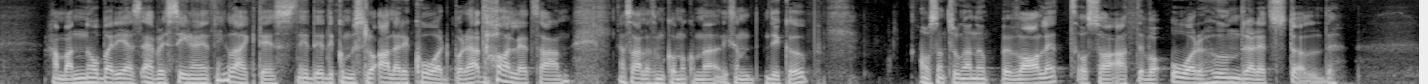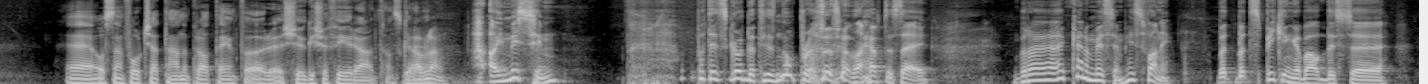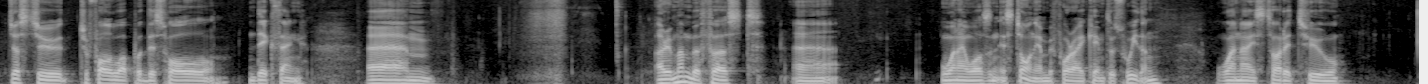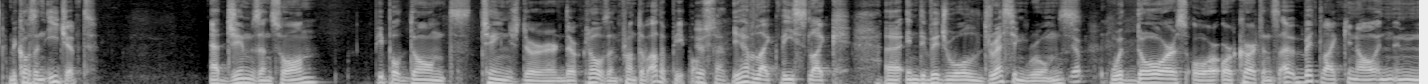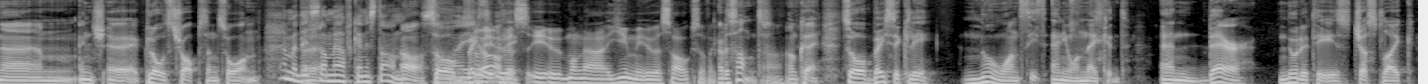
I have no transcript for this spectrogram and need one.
han bara nobody has ever seen anything like this. Det, det, det kommer slå alla rekord på det här talet, sa han. Alltså alla som kommer, kommer liksom dyka upp. Och sen tog han upp valet och sa att det var århundradets stöld. Eh, och sen fortsatte han att prata inför 2024. Att han skulle... Jävlar. I miss him, but it's good that he's not president. I have to say, but I, I kind of miss him. He's funny. But but speaking about this, uh, just to to follow up with this whole dick thing, um, I remember first uh, when I was in Estonia before I came to Sweden, when I started to, because in Egypt, at gyms and so on, people don't change their, their clothes in front of other people. Just that. You have like these like uh, individual dressing rooms with doors or, or curtains, a bit like you know in in um, in sh- uh, clothes shops and so on. Ja, men det är samma i Afghanistan. Så i basically- US, i många gym i USA också Är det faktiskt. sant? Ja. Okay. So basically, no one sees anyone naked. And their nudity is just like,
